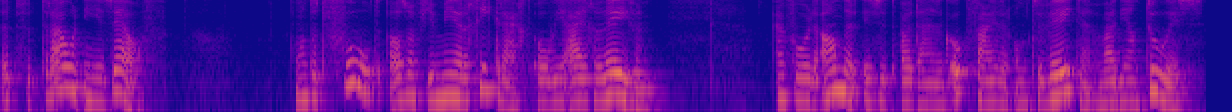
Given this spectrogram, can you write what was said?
het vertrouwen in jezelf. Want het voelt alsof je meer regie krijgt over je eigen leven. En voor de ander is het uiteindelijk ook fijner om te weten waar die aan toe is.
